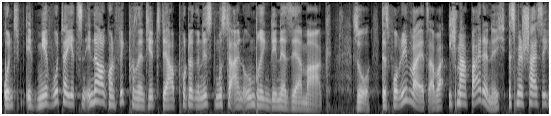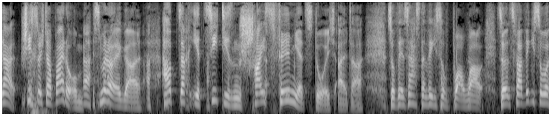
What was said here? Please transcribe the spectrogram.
Und mir wurde da jetzt ein innerer Konflikt präsentiert, der Protagonist musste einen umbringen, den er sehr mag. So, das Problem war jetzt aber, ich mag beide nicht, ist mir scheißegal. Schießt euch doch beide um, ist mir doch egal. Hauptsache, ihr zieht diesen scheiß Film jetzt durch, Alter. So, wir saßen da wirklich so, wow, wow. So, es war wirklich so,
